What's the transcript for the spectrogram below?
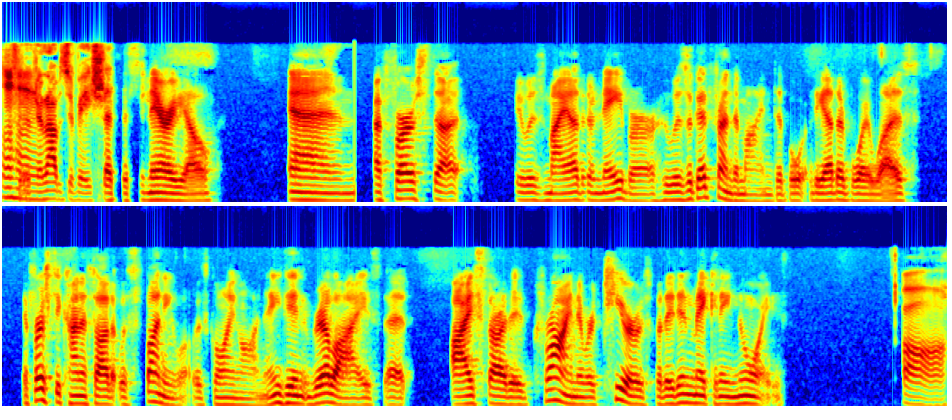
mm-hmm, an observation. Set the scenario. And at first, uh, it was my other neighbor who was a good friend of mine. The boy, the other boy was. At first, he kind of thought it was funny what was going on, and he didn't realize that I started crying. There were tears, but I didn't make any noise. Ah.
